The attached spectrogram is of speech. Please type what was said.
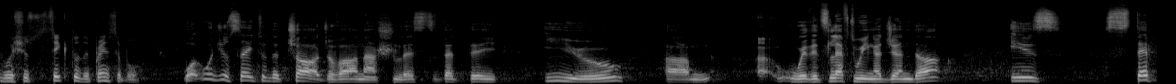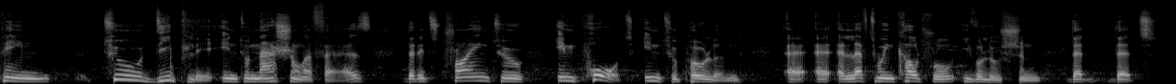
we should stick to the principle. What would you say to the charge of our nationalists that the EU, um, uh, with its left wing agenda, is stepping too deeply into national affairs that it's trying to import into Poland a, a, left wing cultural evolution that, that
